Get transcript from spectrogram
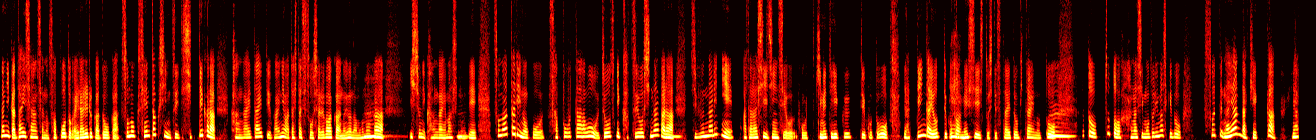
何か第三者のサポートが得られるかどうか、その選択肢について知ってから考えたいっていう場合には、私たちソーシャルワーカーのようなものが、うん。一緒に考えますので、うん、そのあたりのこう、サポーターを上手に活用しながら、うん、自分なりに新しい人生をこう決めていくっていうことをやっていいんだよってことはメッセージとして伝えておきたいのと、えー、あと、ちょっと話戻りますけど、そうやって悩んだ結果、やっ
